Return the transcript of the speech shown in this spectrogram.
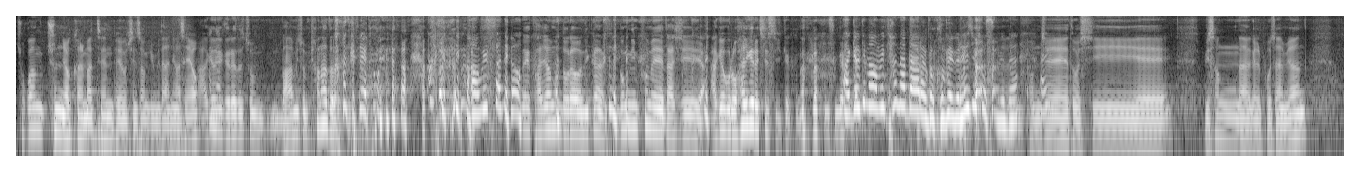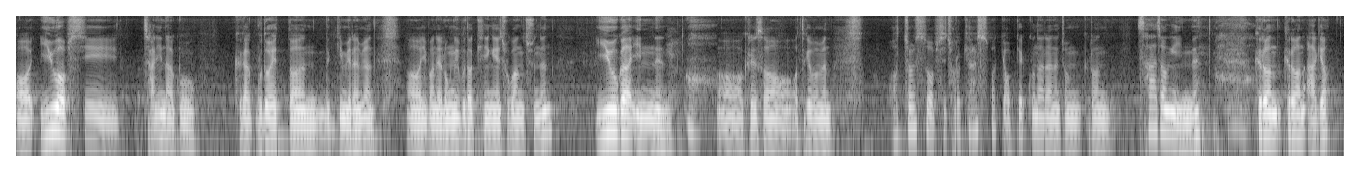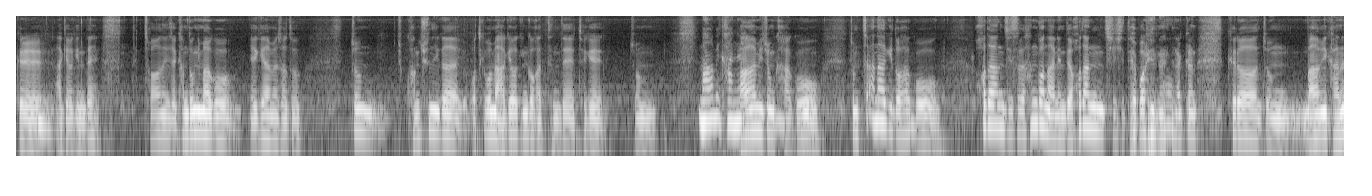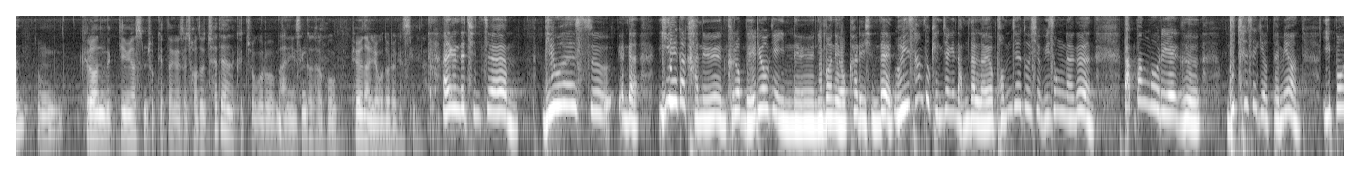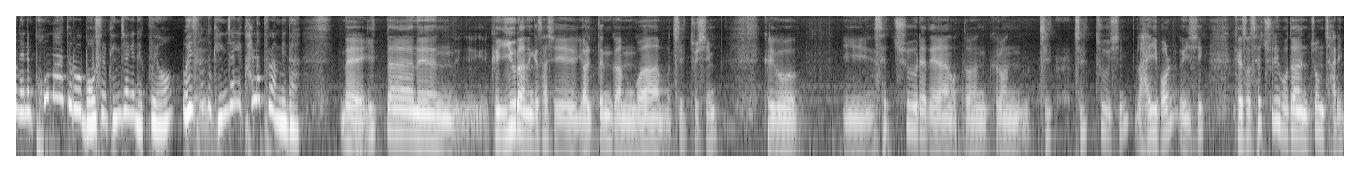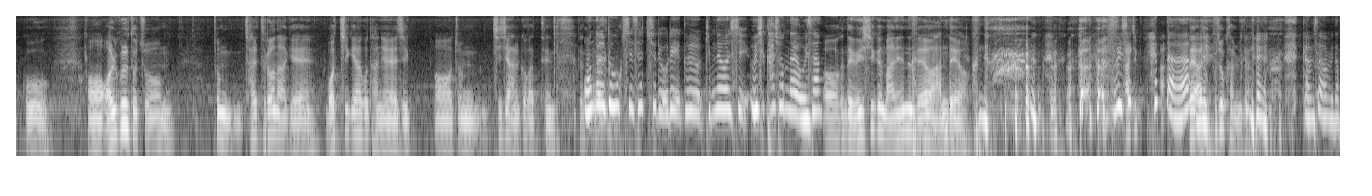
조광춘 역할 맡은 배우 진성규입니다. 안녕하세요. 악역이 그래도 좀 마음이 좀 편하더라고요. 그래요. 아, 마음이 편해요. 네, 다시 한번 돌아오니까 감독님 품에 다시 악역으로 활개를 칠 수 있겠구나라는 생각. 악역이 마음이 편하다라고 고백을 해주셨습니다. 범죄 도시의 위성락을 보자면 어, 이유 없이 잔인하고 그가 무도했던 느낌이라면 어, 이번에 롱리브 더 킹의 조광춘은 이유가 있는 어, 그래서 어떻게 보면 어쩔 수 없이 저렇게 할 수밖에 없겠구나라는 좀 그런 사정이 있는 그런 그런 악역을 악역인데 저는 이제 감독님하고 얘기하면서도 좀 광춘이가 어떻게 보면 악역인 것 같은데 되게 좀 마음이 가는. 마음이 좀 가고 좀 짠하기도 하고 허당 짓을 한 건 아닌데 허당 짓이 돼버리는 약간 그런 좀 마음이 가는 좀 그런 느낌이었으면 좋겠다 그래서 저도 최대한 그쪽으로 많이 생각하고 표현하려고 노력했습니다. 아니 근데 진짜 미워할 수, 그러니까 이해가 가는 그런 매력이 있는 이번에 역할이신데 의상도 굉장히 남달라요. 범죄도시 위성락은 딱방머리에 그 무채색이었다면 이번에는 포마드로 멋을 굉장히 냈고요. 의상도 굉장히 컬러풀합니다. 네, 일단은 그 이유라는 게 사실 열등감과 뭐 질투심 그리고 이 세출에 대한 어떤 그런 질, 질투심, 라이벌 의식. 그래서 세출이보단 좀 잘 입고 어, 얼굴도 좀 좀 잘 드러나게 멋지게 하고 다녀야지 어, 좀 지지 않을 것 같은. 오늘도 혹시 세출이 우리 그 김래원 씨 의식하셨나요 의상? 어 근데 의식은 많이 했는데요 안 돼요. 아직- 의식했다. 네 아직 부족합니다. 감사합니다.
